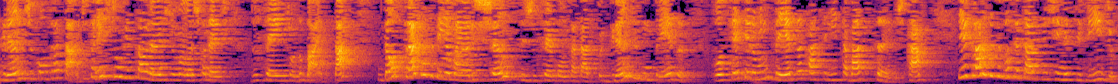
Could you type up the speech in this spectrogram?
grande de contratar, diferente de um restaurante, de uma lanchonete do centro ou do bairro, tá? Então, para que você tenha maiores chances de ser contratado por grandes empresas, você ter uma empresa facilita bastante, tá? E é claro que se você está assistindo esse vídeo,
